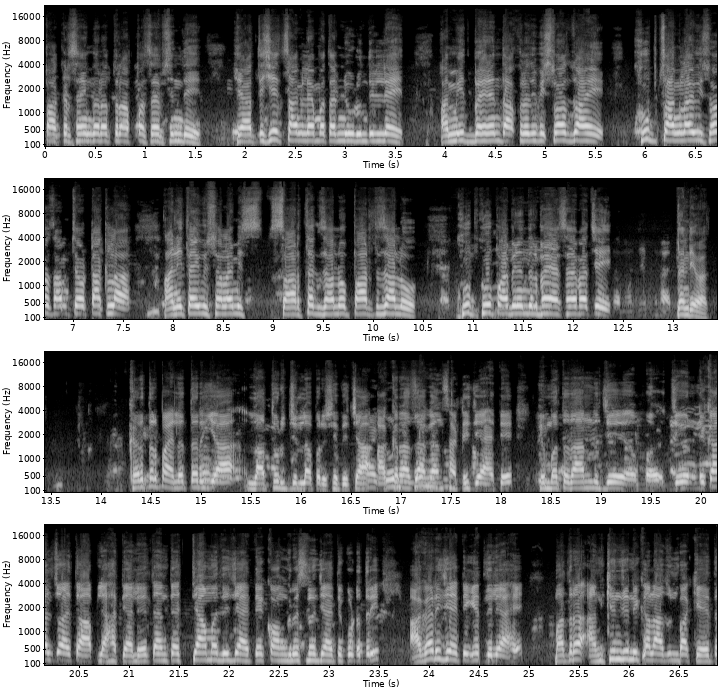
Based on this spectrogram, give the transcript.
पाकरसाई गणातून आप्पासाहेब शिंदे हे अतिशय चांगल्या मताने निवडून दिलेले आहेत. अमित बहिरेन दाखवल्याचा विश्वास जो आहे खूप चांगला विश्वास आमच्यावर टाकला आणि त्या विश्वासाला आम्ही सार्थक झालो पार्थ झालो. खूप खूप अभिनंदन भैया साहेबाचे. धन्यवाद. खरं तर पाहिलं तर या लातूर जिल्हा परिषदेच्या अकरा जागांसाठी जे आहे ते हे मतदान जे जे निकाल जो आहे तो आपल्या हाती आले आणि त्या- त्यामध्ये जे आहे ते काँग्रेसनं जे आहे ते कुठंतरी आघाडी जी आहे ते घेतलेली आहे. मात्र आणखीन जे निकाल अजून बाकी आहेत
